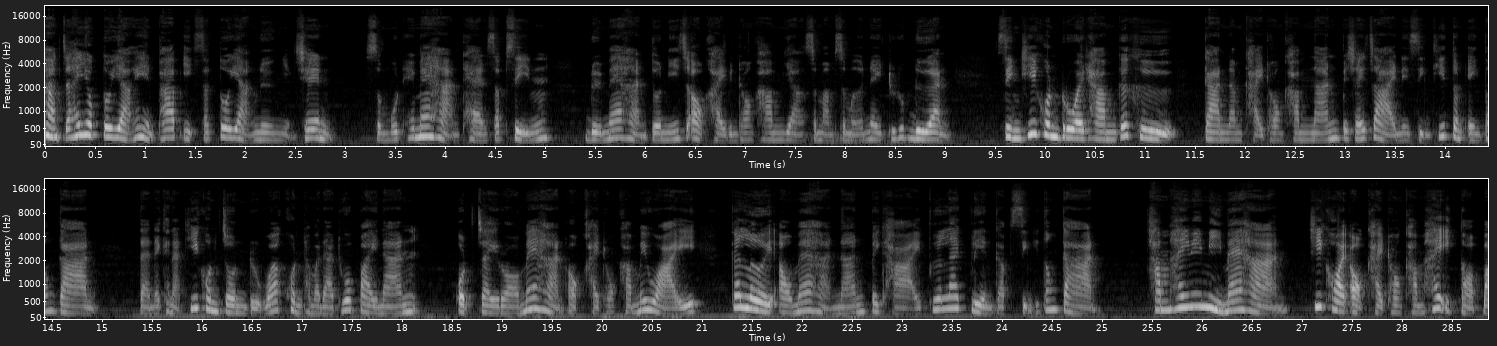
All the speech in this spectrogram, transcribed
หากจะให้ยกตัวอย่างให้เห็นภาพอีกสักตัวอย่างหนึ่งอย่างเช่น สมมุติให้แม่หารแทนทรัพย์สิน โดยแม่หารตัวนี้จะออกไข่เป็นทองคำอย่างสม่ำเสมอในทุกๆเดือน สิ่งที่คนรวยทำก็คือ การนำไข่ทองคำนั้นไปใช้จ่ายในสิ่งที่ตนเองต้องการ แต่ในขณะที่คนจนหรือว่าคนธรรมดาทั่วไปนั้น อดใจรอแม่หารออกไข่ทองคำไม่ไหว ก็เลยเอาแม่หารนั้นไปขายเพื่อแลกเปลี่ยนกับสิ่งที่ต้องการทำให้ไม่มีแม่หารที่คอยออกไข่ทองคำให้อีกต่อไป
